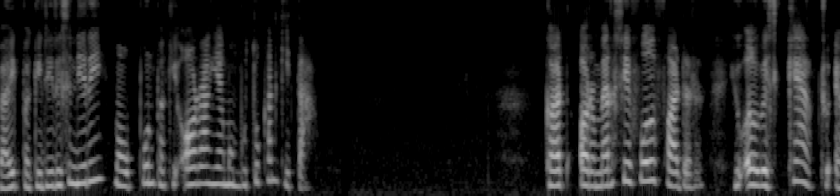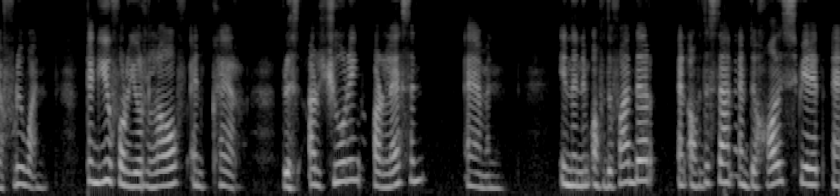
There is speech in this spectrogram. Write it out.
baik bagi diri sendiri maupun bagi orang yang membutuhkan kita. God, our merciful Father, you always care to everyone. Thank you for your love and care. Bless us during our lesson. Amen. In the name of the Father, and of the Son, and the Holy Spirit. Amen.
